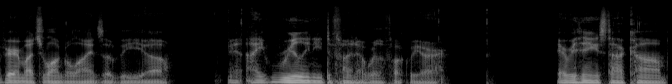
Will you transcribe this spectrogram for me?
very much along the lines of the uh man, I really need to find out where the fuck we are. Everything is .com.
